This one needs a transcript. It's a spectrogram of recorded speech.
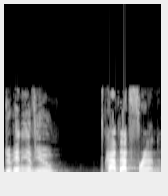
Do any of you have that friend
